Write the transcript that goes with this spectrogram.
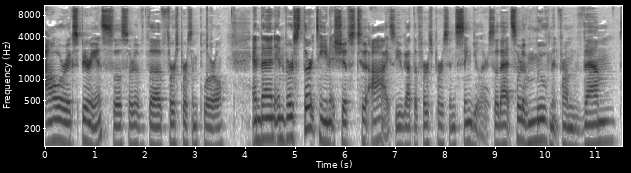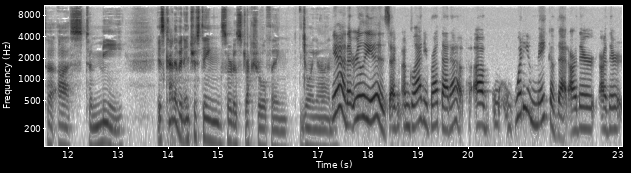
our experience, so sort of the first person plural. And then in verse 13, it shifts to I. So you've got the first person singular. So that sort of movement from them to us to me is kind of an interesting sort of structural thing going on. Yeah, that really is. I'm, I'm glad you brought that up. Uh, what do you make of that? Are there are there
